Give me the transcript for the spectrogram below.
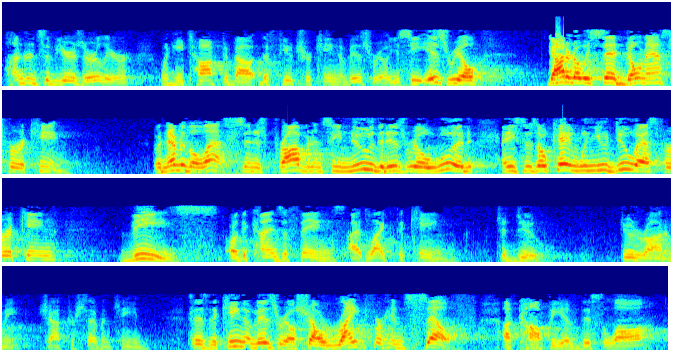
hundreds of years earlier when he talked about the future king of Israel. You see, Israel, God had always said, don't ask for a king. But nevertheless, in his providence, he knew that Israel would, and he says, okay, when you do ask for a king, these are the kinds of things I'd like the king to do. Deuteronomy chapter 17. Says, The king of Israel shall write for himself a copy of this law,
